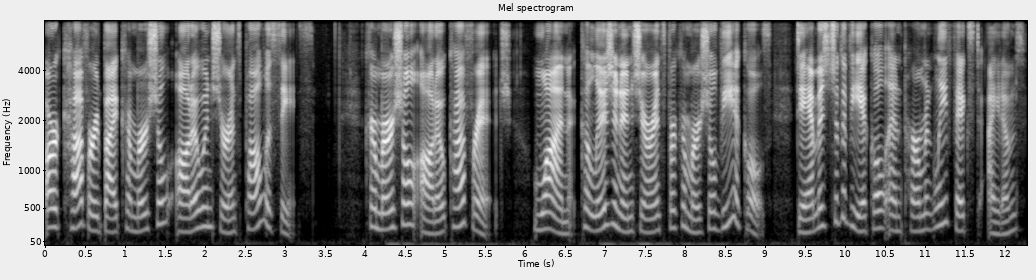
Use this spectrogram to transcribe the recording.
are covered by commercial auto insurance policies. Commercial auto coverage. 1. Collision insurance for commercial vehicles. Damage to the vehicle and permanently fixed items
